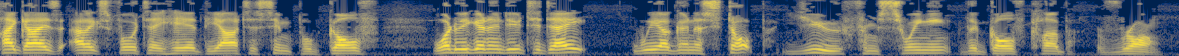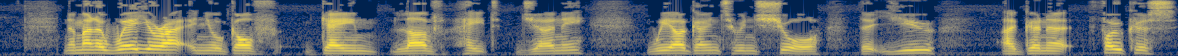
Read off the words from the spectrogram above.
Hi guys, Alex Fortey here, The Art of Simple Golf. What are we going to do today? We are going to stop you from swinging the golf club wrong. No matter where you're at in your golf game, love, hate journey, we are going to ensure that you are going to focus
